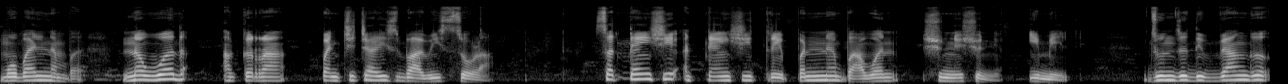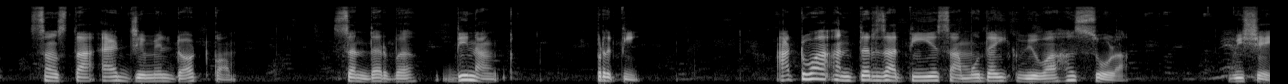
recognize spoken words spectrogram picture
मोबाईल नंबर नव्वद अकरा पंचेचाळीस बावीस सोळा. सत्याऐंशी अठ्ठ्याऐंशी त्रेपन्न बावन्न शून्य शून्य. ईमेल झुंज दिव्यांग संस्था ॲट जीमेल डॉट कॉम संदर्भ दिनांक प्रति. आठवा आंतरजातीय सामुदायिक विवाह सोहळा. विषय.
